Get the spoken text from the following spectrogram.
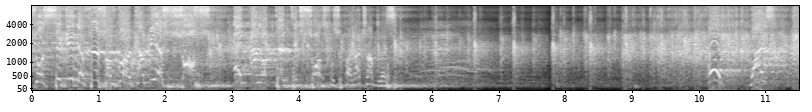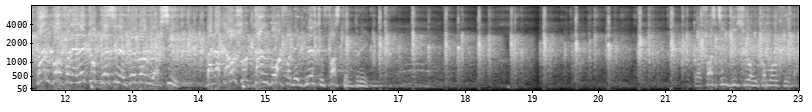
So seeking the face of God can be a source and an authentic source for supernatural blessing. Guys, thank God for the little blessing and favor we have seen. But I can also thank God for the grace to fast and pray. Because fasting gives you uncommon favor.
